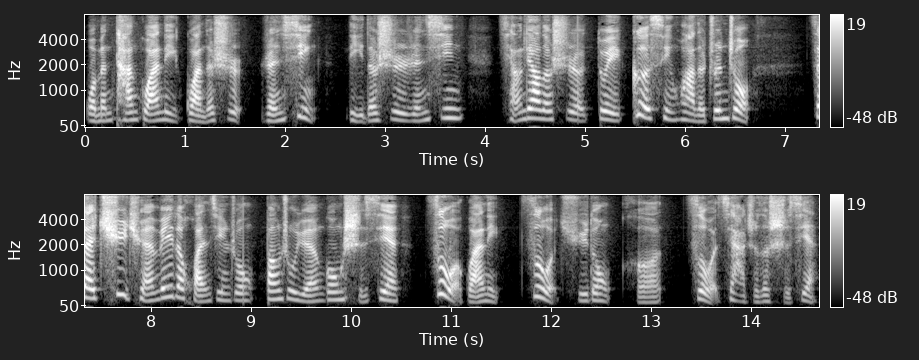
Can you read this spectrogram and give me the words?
我们谈管理，管的是人性，理的是人心。强调的是对个性化的尊重，在去权威的环境中，帮助员工实现自我管理、自我驱动和自我价值的实现。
